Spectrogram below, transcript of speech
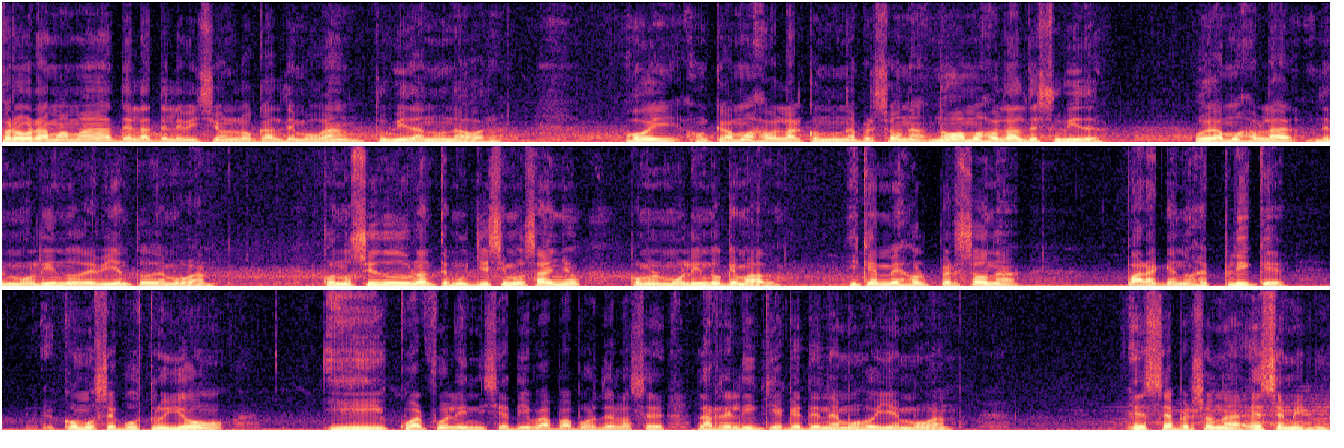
Programa más de la televisión local de Mogán, Tu vida en una hora. Hoy, aunque vamos a hablar con una persona, no vamos a hablar de su vida. Hoy vamos a hablar del molino de viento de Mogán, conocido durante muchísimos años como el molino quemado. ¿Y qué mejor persona para que nos explique cómo se construyó y cuál fue la iniciativa para poder hacer la reliquia que tenemos hoy en Mogán? Esa persona es Emilio.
